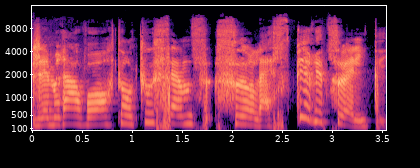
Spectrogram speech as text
J'aimerais avoir ton tout sens sur la spiritualité.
